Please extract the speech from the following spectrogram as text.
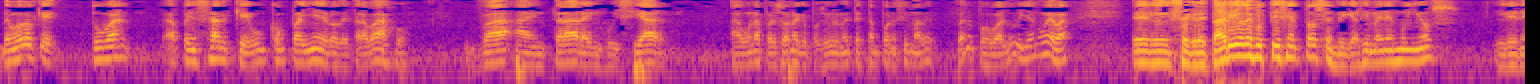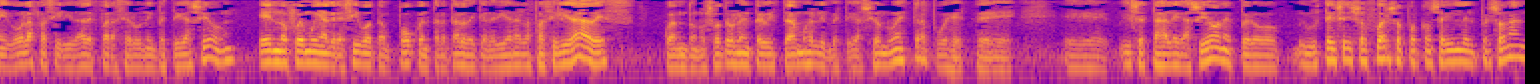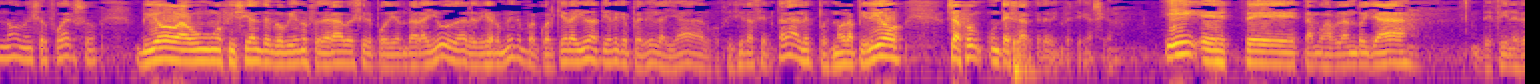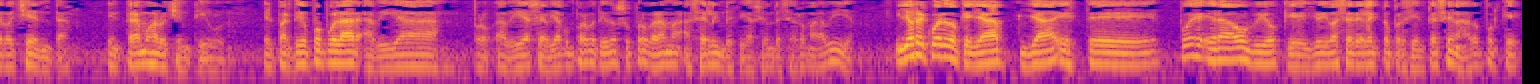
De modo que tú vas a pensar que un compañero de trabajo va a entrar a enjuiciar a una persona que posiblemente están por encima de él. Bueno, pues Waldo Villanueva, el secretario de Justicia entonces, Miguel Jiménez Muñoz, le negó las facilidades para hacer una investigación. Él no fue muy agresivo tampoco en tratar de que le dieran las facilidades. Cuando nosotros le entrevistamos en la investigación nuestra, pues este, eh, hizo estas alegaciones, pero usted se hizo esfuerzo por conseguirle el personal, no, no hizo esfuerzo. Vio a un oficial del gobierno federal a ver si le podían dar ayuda, le dijeron, miren, para cualquier ayuda tiene que pedirla ya a las oficinas centrales, pues no la pidió. O sea, fue un, desastre de investigación. Y este, estamos hablando ya de fines del 80, entramos al 81. El Partido Popular había, había, se había comprometido en su programa a hacer la investigación de Cerro Maravilla y yo recuerdo que ya, ya este, pues era obvio que yo iba a ser electo presidente del Senado porque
